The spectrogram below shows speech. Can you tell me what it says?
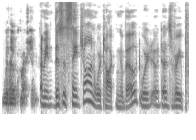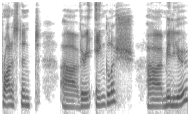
without question. I mean, this is Saint John we're talking about. We're, it's very Protestant uh, very English uh, milieu.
